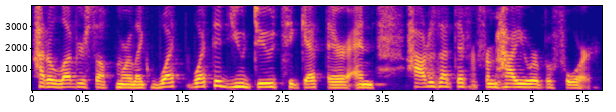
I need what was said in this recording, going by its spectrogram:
how to love yourself more? Like what what did you do to get there and how does that differ from how you were before?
